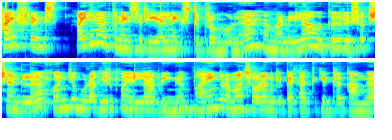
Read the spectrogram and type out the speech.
Hi friends ஐயனாத்தனை serial next ப்ரோமோவில் நம்ம நிலாவுக்கு ரிசப்ஷனில் கொஞ்சம் கூட விருப்பம் இல்லை அப்படின்னு பயங்கரமாக சோழன் கிட்ட கத்திக்கிட்டு இருக்காங்க.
